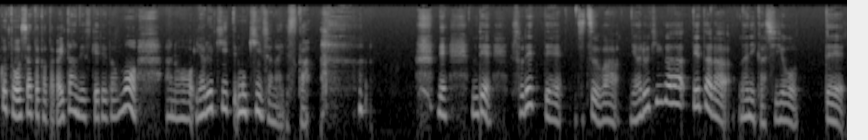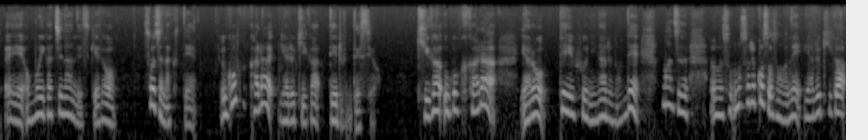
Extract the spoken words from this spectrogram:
ことをおっしゃった方がいたんですけれどもあのやる気ってもうキーじゃないですか。ででそれって実はやる気が出たら何かしようって、えー、思いがちなんですけどそうじゃなくて動くからやる気が出るんですよ。気が動くからやろうっていう風になるのでまず、うん、そそれこそそのねやる気が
